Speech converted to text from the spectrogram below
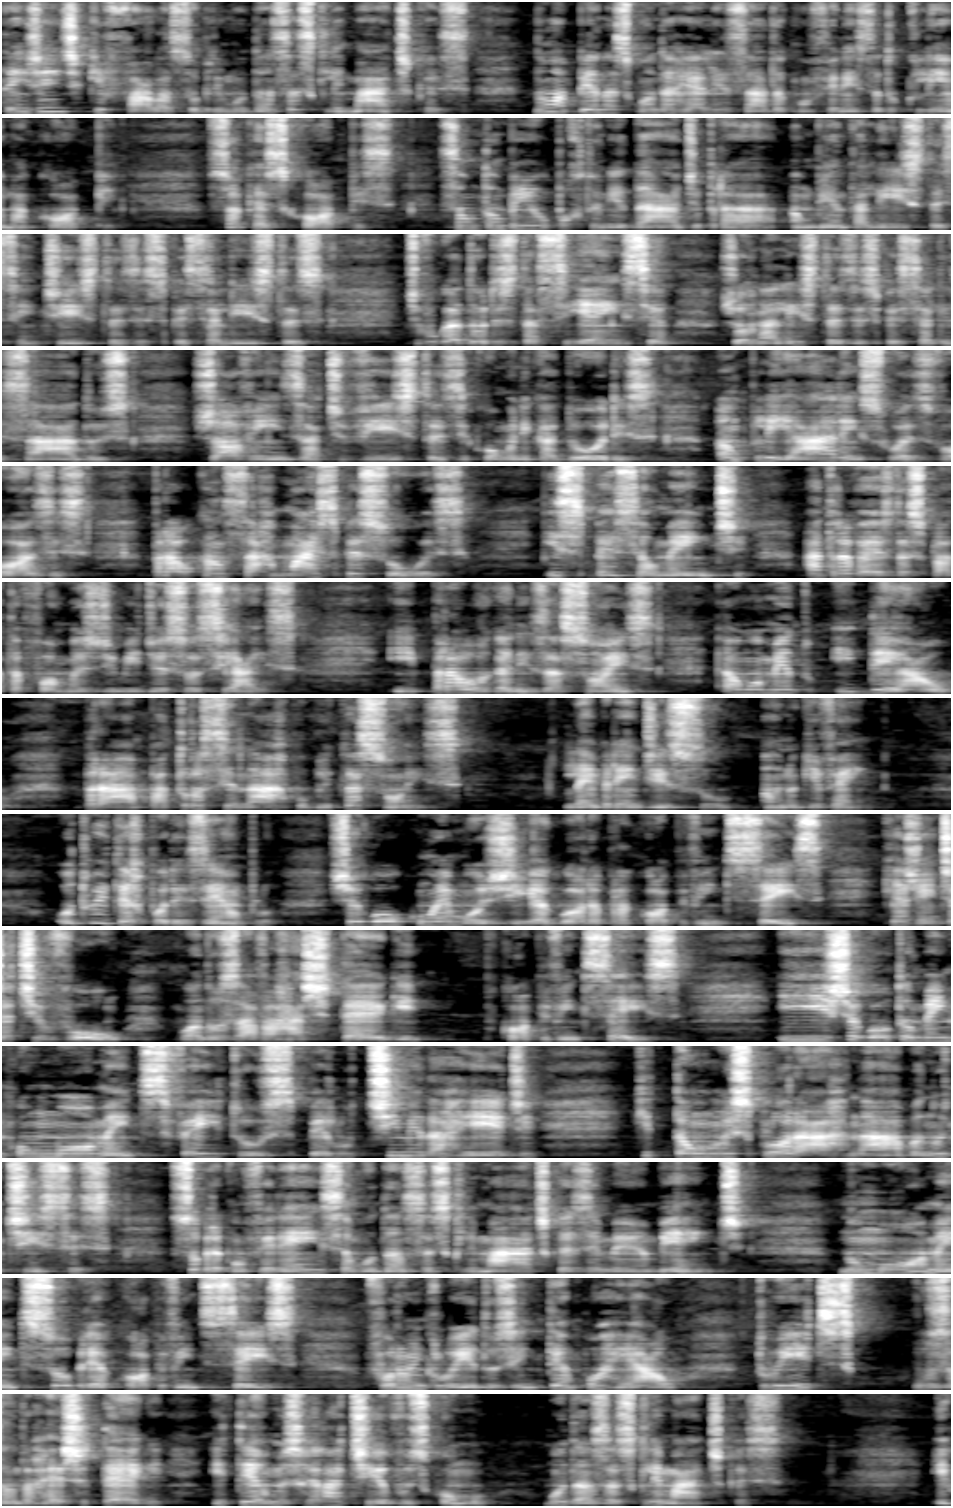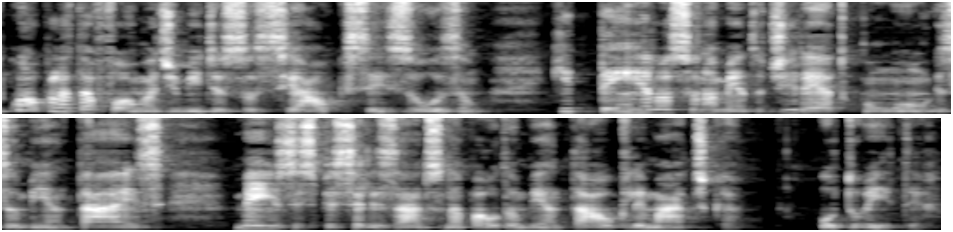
Tem gente que fala sobre mudanças climáticas não apenas quando é realizada a Conferência do Clima, COP. Só que as COPs são também oportunidade para ambientalistas, cientistas, especialistas, divulgadores da ciência, jornalistas especializados, jovens ativistas e comunicadores ampliarem suas vozes para alcançar mais pessoas, especialmente através das plataformas de mídias sociais e para organizações é o momento ideal para patrocinar publicações. Lembrem disso ano que vem. O Twitter, por exemplo, chegou com emoji agora para a COP26 que a gente ativou quando usava a hashtag COP26. E chegou também com moments feitos pelo time da rede que estão no Explorar na aba Notícias, sobre a conferência, mudanças climáticas e meio ambiente. No Moment, sobre a COP26, foram incluídos em tempo real tweets usando a hashtag e termos relativos como mudanças climáticas. E qual plataforma de mídia social que vocês usam que tem relacionamento direto com ONGs ambientais, meios especializados na pauta ambiental climática? O Twitter.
